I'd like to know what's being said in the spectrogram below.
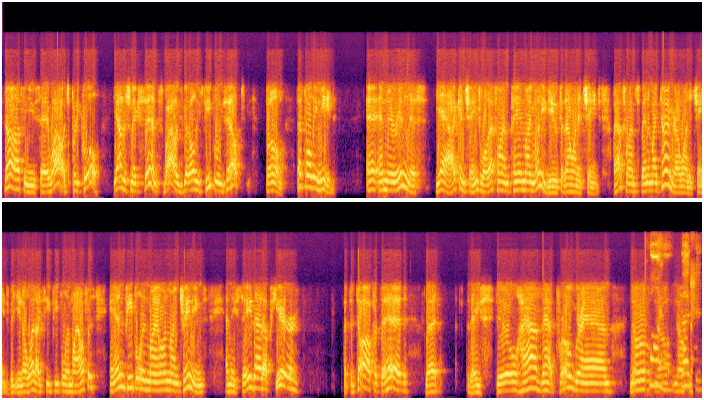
stuff and you say, wow, it's pretty cool. Yeah, this makes sense. Wow, he's got all these people he's helped. Boom. That's all they need. And, and they're in this yeah, I can change. Well, that's why I'm paying my money to you because I want to change. Well, that's why I'm spending my time here. I want to change. But you know what? I see people in my office and people in my online trainings, and they say that up here at the top, at the head, but they still have that program. No, no, no, no.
